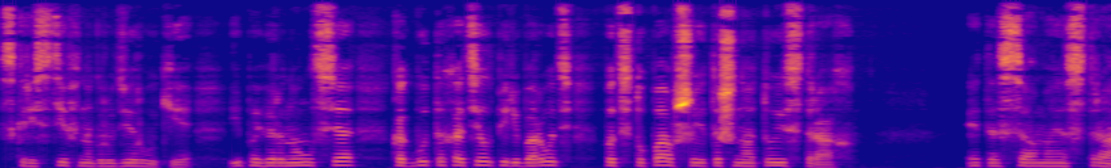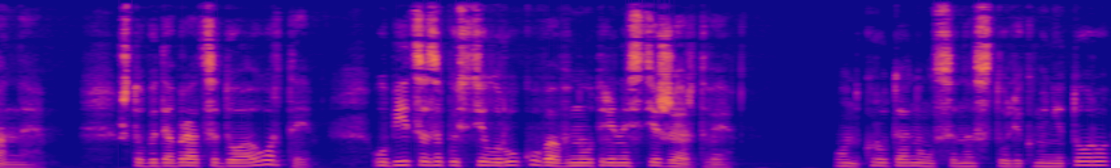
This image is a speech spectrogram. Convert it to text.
скрестив на груди руки, и повернулся, как будто хотел перебороть подступавшие тошноту и страх. Это самое странное. Чтобы добраться до аорты, убийца запустил руку во внутренности жертвы. Он крутанулся на стуле к монитору,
